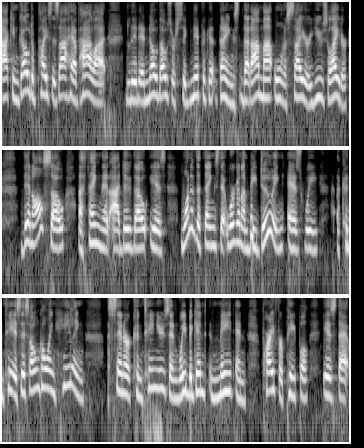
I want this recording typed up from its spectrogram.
I can go to places I have highlighted and know those are significant things that I might want to say or use later. Then also, a thing that I do though is one of the things that we're going to be doing as we continue is this ongoing healing center continues and we begin to meet and pray for people is that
